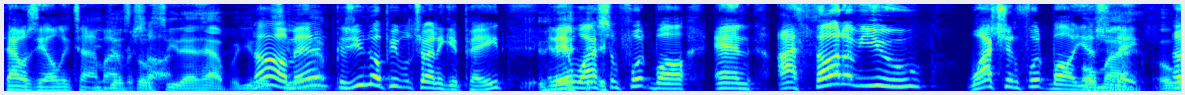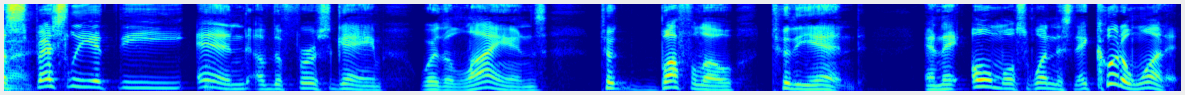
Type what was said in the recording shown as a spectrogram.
That was the only time You I just ever don't saw see it. that happen. You no, man, because you know people trying to get paid and they watch some football. And I thought of you watching football oh, yesterday, Oh, my. especially at the end of the first game where the Lions took Buffalo to the end, and they almost won this. They could have won it.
